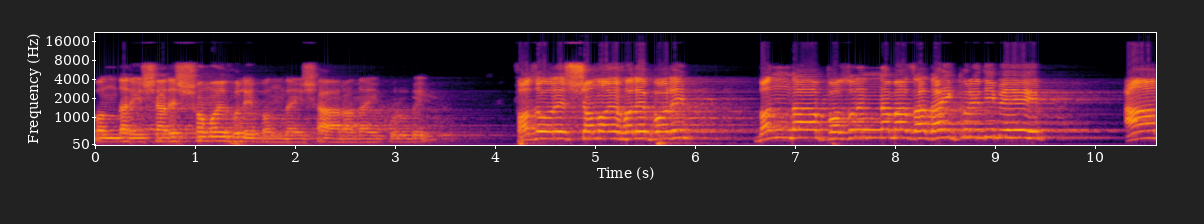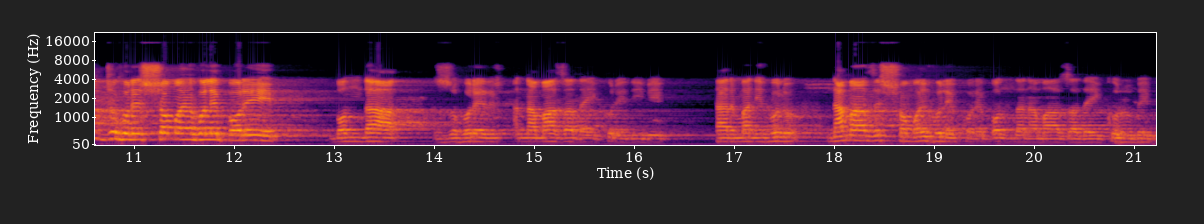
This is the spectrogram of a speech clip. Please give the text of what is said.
বন্দার ইশারের সময় হলে বন্দা ইশার আদায় করবে। ফজরের সময় হলে পরে বন্দা ফজরের নামাজ আদায় করে দিবে। আর জোহরের সময় হলে পরে বন্দা জোহরের নামাজ আদায় করে দিবে। তার মানে হলো, নামাজের সময় হলে পরে বন্দা নামাজ আদায় করবে।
